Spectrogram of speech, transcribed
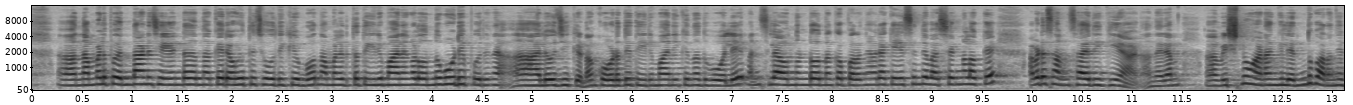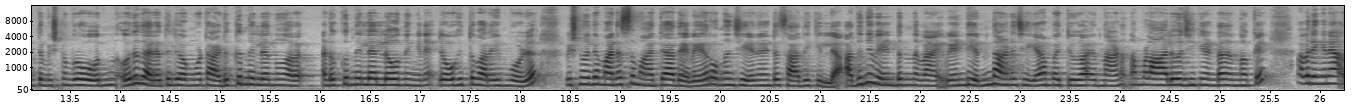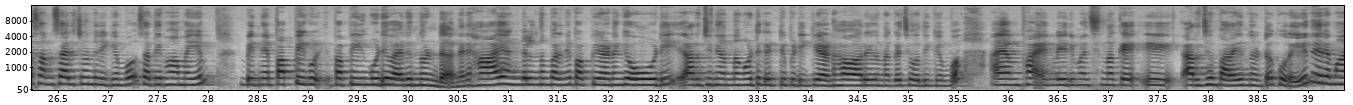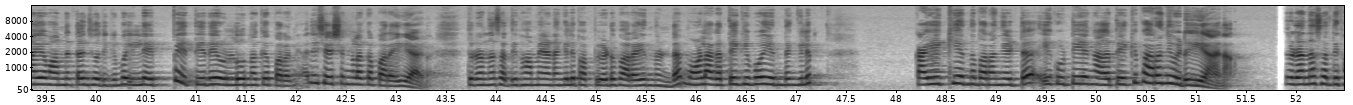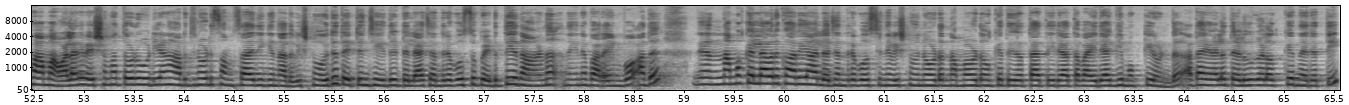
നമ്മളിപ്പോൾ എന്താണ് ചെയ്യേണ്ടതെന്നൊക്കെ രോഹിത്ത് ചോദിക്കുമ്പോൾ നമ്മളെടുത്ത തീരുമാനങ്ങൾ ഒന്നുകൂടി പുരന ആലോചിക്കണം. കോടതി തീരുമാനിക്കുന്നത് പോലെ മനസ്സിലാവുന്നുണ്ടോ എന്നൊക്കെ പറഞ്ഞ് അവർ ആ കേസിന്റെ വശങ്ങളൊക്കെ അവിടെ സംസാരിക്കുകയാണ്. അന്നേരം വിഷ്ണു ആണെങ്കിൽ എന്ത് പറഞ്ഞിട്ടും വിഷ്ണു ബ്രോ ഒരു തരത്തിലും അങ്ങോട്ട് അടുക്കുന്നില്ലെന്ന് അടുക്കുന്നില്ലല്ലോ എന്നിങ്ങനെ രോഹിത്ത് പറയുമ്പോൾ വിഷ്ണുവിന്റെ മനസ്സ് മാറ്റാതെ വേറൊന്നും ചെയ്യാനായിട്ട് സാധിക്കില്ല. അതിന് വേണ്ടുന്ന വേണ്ടി എന്താണ് ചെയ്യാൻ പറ്റുക എന്നാണ് നമ്മൾ ആലോചിക്കേണ്ടതെന്നൊക്കെ അവരിങ്ങനെ സംസാരിച്ചുകൊണ്ടിരിക്കുമ്പോൾ സത്യഭാമയും പിന്നെ പപ്പി പപ്പിയും കൂടി വരുന്നുണ്ട്. അന്നേരം ഹായ് അങ്കിൾ എന്നും പറഞ്ഞ് പപ്പിയാണെങ്കിൽ ഓടി അർജുനെ ഒന്നങ്ങോട്ട് കെട്ടിപ്പിടിക്കുകയാണ്. ഹൗ ആർ യു എന്നൊക്കെ ചോദിക്കുമ്പോൾ I am fine very much എന്നൊക്കെ ഈ അർജുൻ പറയുന്നുണ്ട്. കുറേ നേരമായി വന്നിട്ടെന്ന് ചോദിക്കുമ്പോൾ ഇല്ല എപ്പോൾ എത്തിയതേ ഉള്ളൂ എന്നൊക്കെ പറഞ്ഞ് അതിശേഷങ്ങളൊക്കെ പറയുകയാണ്. തുടർന്ന് സത്യഭാമയാണെങ്കിൽ പപ്പിയോട് പറയുന്നുണ്ട്. മോൾ അകത്തേക്ക് പോയി എന്തെങ്കിലും കഴിക്കുക എന്ന് പറഞ്ഞിട്ട് ഈ കുട്ടിയെ അകത്തേക്ക് പറഞ്ഞു വിടുകയാണ്. തുടർന്ന് സത്യഭാമ വളരെ വിഷമത്തോടു കൂടിയാണ് അർജുനോട് സംസാരിക്കുന്നത്. വിഷ്ണു ഒരു തെറ്റും ചെയ്തിട്ടില്ല. ചന്ദ്രബോസ് പെടുത്തിയതാണ് എന്നിങ്ങനെ പറയുമ്പോൾ. അത് നമുക്കെല്ലാവർക്കും അറിയാമല്ലോ ചന്ദ്രബോസിന് വിഷ്ണുവിനോടും നമ്മളോടും ഒക്കെ തീർത്താ തീരാത്ത വൈരാഗ്യമൊക്കെ ഉണ്ട് അത് അയാൾ തെളിവുകളൊക്കെ നിരത്തി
